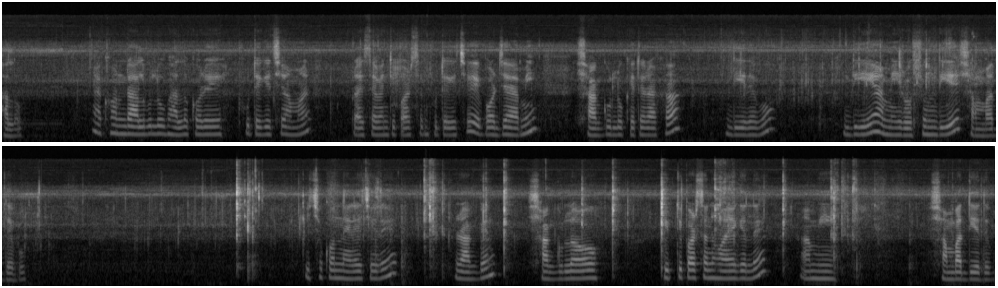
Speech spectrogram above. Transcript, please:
ভালো। এখন ডালগুলো ভালো করে ফুটে গেছে আমার, প্রায় সেভেন্টি পারসেন্ট ফুটে গেছে। এ পর্যায়ে আমি শাকগুলো কেটে রাখা দিয়ে দেব। দিয়ে আমি রসুন দিয়ে সাম্বার দেব। কিছুক্ষণ নেড়ে চেড়ে রাখবেন। শাকগুলোও ফিফটি পারসেন্ট হয়ে গেলে আমি সাম্বার দিয়ে দেব।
